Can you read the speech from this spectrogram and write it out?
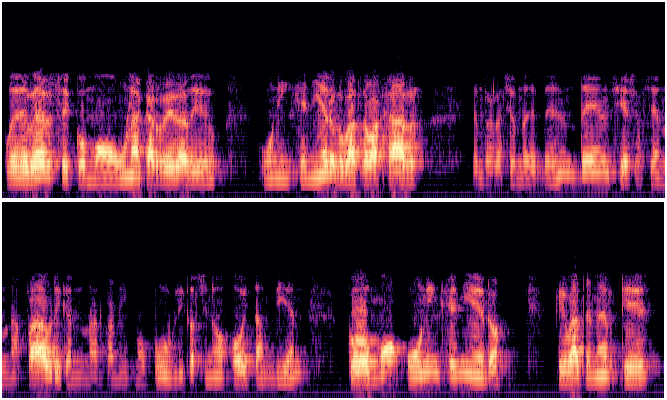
puede verse como una carrera de un ingeniero que va a trabajar en relación de dependencia, ya sea en una fábrica, en un organismo público, sino hoy también como un ingeniero que va a tener que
